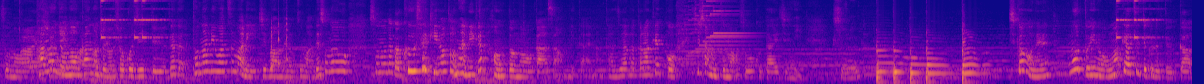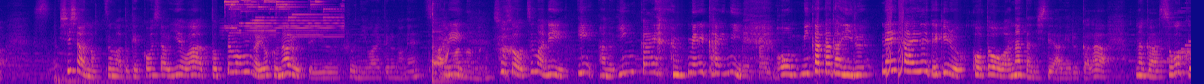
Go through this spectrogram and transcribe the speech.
その彼女の彼女の食事っていうだから隣はつまり一番目の妻でそのそのだから空席の隣が本当のお母さんみたいな感じだから結構死者の妻をすごく大事にする？しかもねもっといいのはおまけがついてくるっていうか死者の妻と結婚した家はとっても運が良くなるっていうふうに言われてるのね。つまりそうそうつまりいあの委員会 冥界に冥界に。お味方がいる。冥界でできることをあなたにしてあげるからなんかすごく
